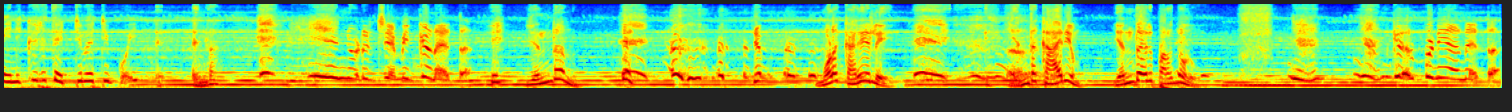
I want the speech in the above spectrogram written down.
എനിക്കൊരു തെറ്റ് പറ്റിപ്പോയി എന്താ? എന്നോട് ക്ഷമിക്കണേട്ട ഏ, മോളെ കരയല്ലേ? എന്താ കാര്യം? എന്തായാലും പറഞ്ഞോളൂ. ഞാൻ ഞാൻ ഗർഭിണിയാണ് ഏട്ടാ.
